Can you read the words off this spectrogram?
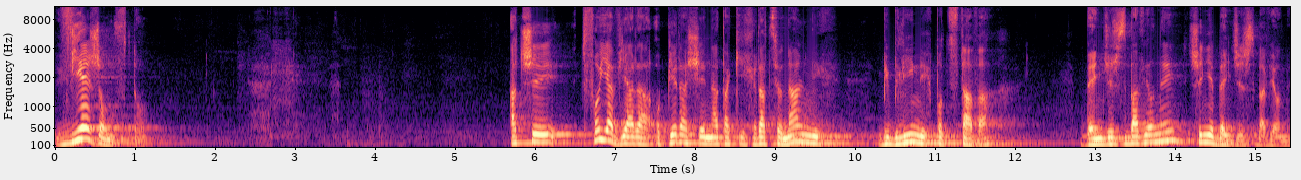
wierzą w to. A czy Twoja wiara opiera się na takich racjonalnych, biblijnych podstawach? Będziesz zbawiony, czy nie będziesz zbawiony?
